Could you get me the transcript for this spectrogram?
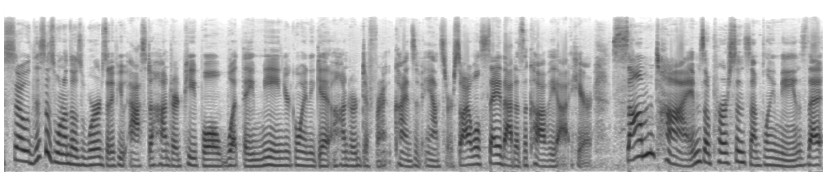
So this is one of those words that if you asked 100 people what they mean, you're going to get 100 different kinds of answers. So I will say that as a caveat here. Sometimes a person simply means that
